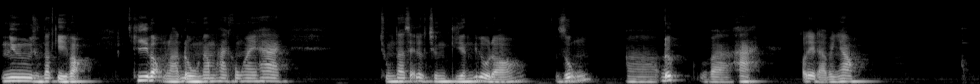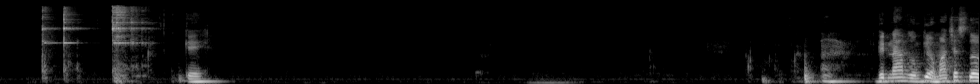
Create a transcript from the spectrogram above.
như chúng ta kỳ vọng. Hy vọng là đầu năm 2022 chúng ta sẽ được chứng kiến cái điều đó. Dũng, à, Đức và Hải có thể đá với nhau. Ok. Việt Nam giống kiểu Manchester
